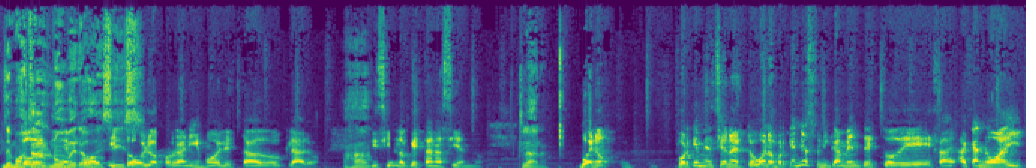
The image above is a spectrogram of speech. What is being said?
Demostrar números, Y decís. todos los organismos del Estado, claro, Ajá, diciendo qué están haciendo. claro. Bueno, ¿por qué menciono esto? Bueno, porque no es únicamente esto de. o sea, acá no hay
